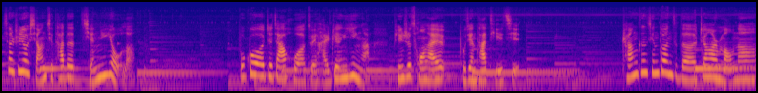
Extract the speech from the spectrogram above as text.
像是又想起他的前女友了。不过这家伙嘴还真硬啊，平时从来不见他提起。常更新段子的张二毛呢，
